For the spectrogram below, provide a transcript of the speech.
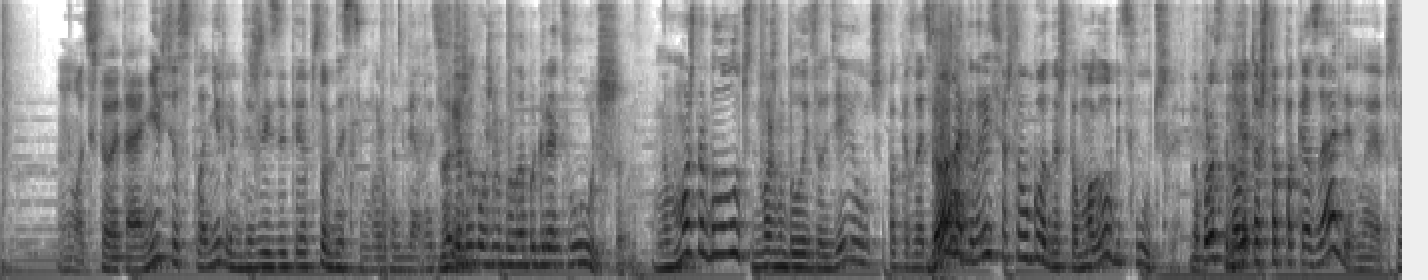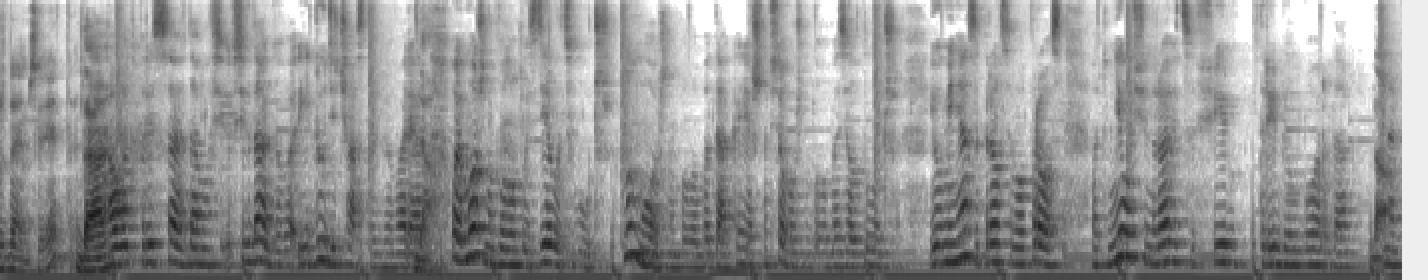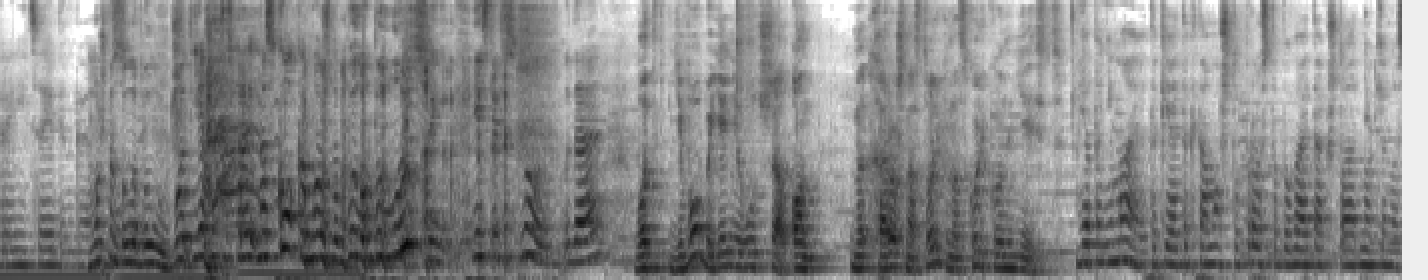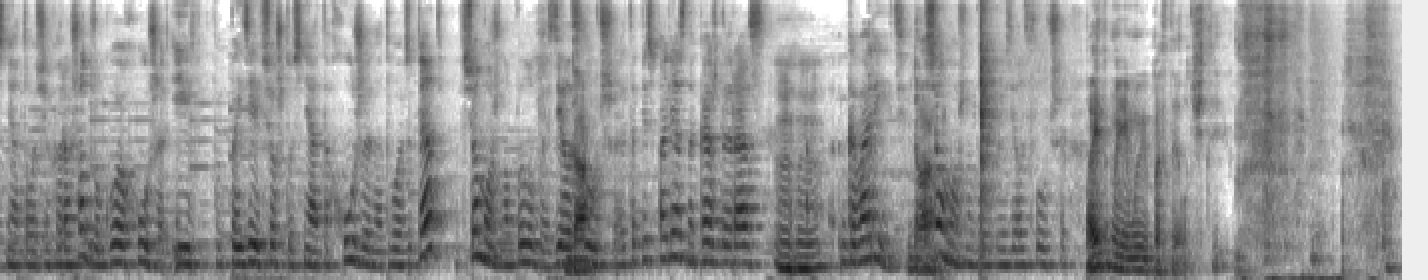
Ну Вот, что это они все спланировали, даже из этой абсурдности можно глянуть. Но это фильм. же можно было обыграть лучше. Ну, можно было лучше, можно было и злодея лучше показать. Да? Можно говорить все что угодно, что могло быть лучше. Но просто Но мне- вот то, что показали, мы обсуждаем же это. Да. А вот представь, да, мы вс- всегда говорим, и люди часто говорят, Да. ой, можно было бы сделать лучше. Ну, можно было бы, да, конечно, все можно было бы сделать лучше. И у меня закрылся вопрос. Вот мне очень нравится фильм «Три билборда» Да. на границе Эббинга. Можно Миссури». было бы лучше. Вот я хочу спросить, насколько можно было бы лучше, если, ну, да? Вот его бы я не улучшал. Он хорош настолько, насколько он есть. Я понимаю, так я это к тому, что просто бывает так, что одно кино снято очень хорошо, другое хуже. И, по- идее, все, что снято хуже, на твой взгляд, все можно было бы сделать Да. лучше. Это бесполезно каждый раз Мгм. говорить. Да. Все можно было бы сделать лучше. Поэтому я ему и поставил 4.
